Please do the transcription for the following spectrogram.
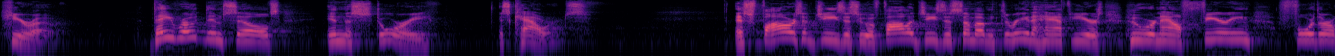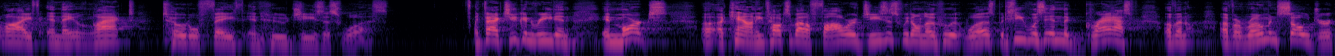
hero. They wrote themselves in the story as cowards. As followers of Jesus who have followed Jesus, some of them three and a half years, who were now fearing for their life and they lacked total faith in who Jesus was. In fact, you can read in, in Mark's uh, account, he talks about a follower of Jesus. We don't know who it was, but he was in the grasp of, an, of a Roman soldier.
